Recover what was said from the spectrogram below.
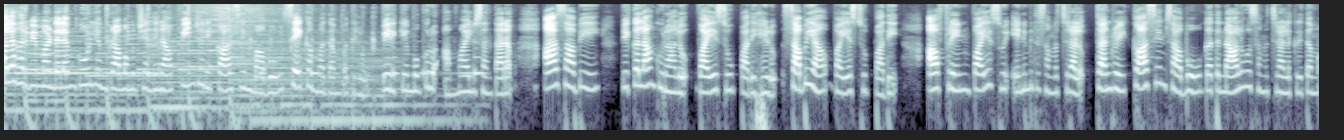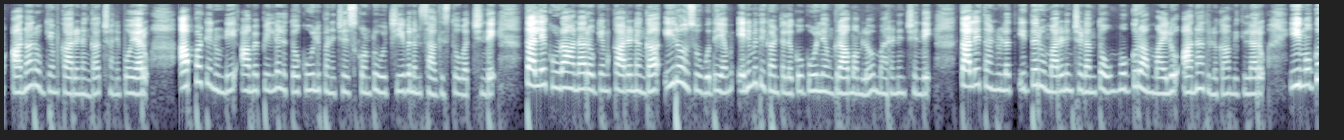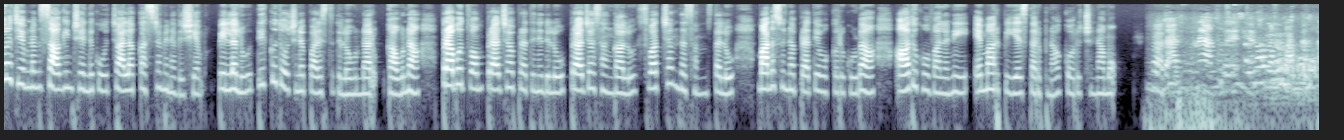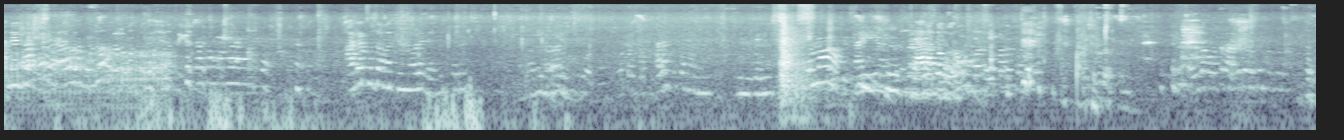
మండలం గూళ్యం గ్రామము చెందిన పింజరి కాసిం బాబు శేఖమ్మ దంపతులు. వీరికి ముగ్గురు అమ్మాయిలు సంతానం. ఆసాబి వికలాంగురాలు వయస్సు పదిహేడు సబియా వయస్సు పది ఆఫ్రిన్ వయస్సు ఎనిమిది సంవత్సరాలు. తండ్రి కాసిం సాబు గత నాలుగు సంవత్సరాల క్రితం అనారోగ్యం కారణంగా చనిపోయారు. అప్పటి నుండి ఆమె పిల్లలతో కూలి పని చేసుకుంటూ జీవనం సాగిస్తూ వచ్చింది. తల్లి కూడా అనారోగ్యం కారణంగా ఈ రోజు ఉదయం ఎనిమిది గంటలకు గూళ్యం గ్రామంలో మరణించింది. తల్లిదండ్రుల ఇద్దరు మరణించడంతో ముగ్గురు అమ్మాయిలు అనాథులుగా మిగిలారు. ఈ ముగ్గురు జీవనం సాగించేందుకు చాలా కష్టమైన విషయం. పిల్లలు దిక్కుతోచిన పరిస్థితిలో ఉన్నారు. కావున ప్రభుత్వం ప్రజాప్రతినిధులు ప్రజా సంఘాలు స్వచ్ఛంద సంస్థలు మనసున్న ప్రతి ఒక్కరు కూడా ఆదుకోవాలని ఎంఆర్పిఎస్ తరపున కోరుచున్నాము.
